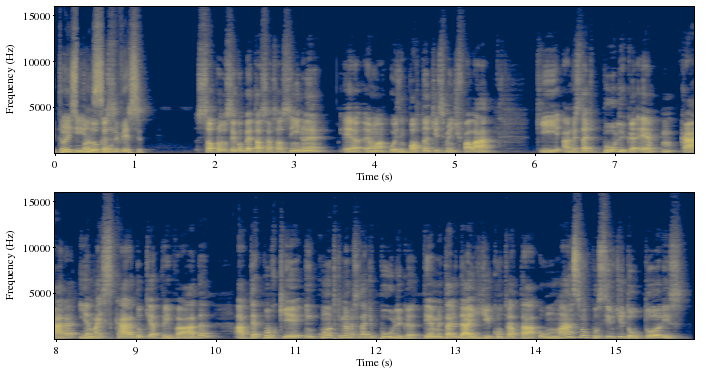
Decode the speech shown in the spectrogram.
Então a expansão universitária. Só para você completar seu raciocínio, né? É, é uma coisa importantíssima de falar que a universidade pública é cara e é mais cara do que a privada, até porque, enquanto que na universidade pública tem a mentalidade de contratar o máximo possível de doutores,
